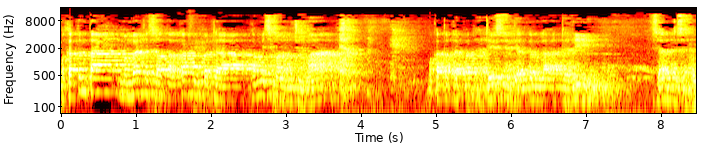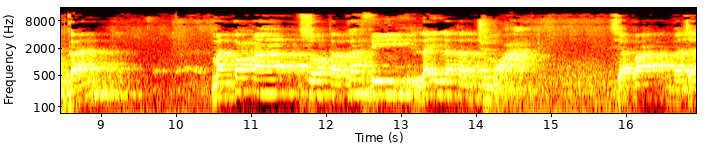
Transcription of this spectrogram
Maka tentang membaca surat Al-Kahfi pada Kamis malam Jumat Maka terdapat hadis yang diatur oleh dari Di disebutkan Man surat Al-Kahfi Lailatul Jumu'ah. Siapa baca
